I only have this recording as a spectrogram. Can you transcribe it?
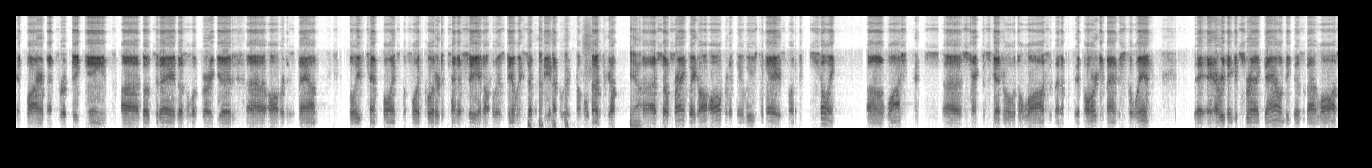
environment for a big game. Uh, though today it doesn't look very good. Uh, Auburn is down, I believe, 10 points in the fourth quarter to Tennessee, and it was nearly 17, I believe, a couple of minutes ago. Yeah. Uh, so, frankly, Auburn, if they lose today, is going to be killing uh, Washington's uh, strength of schedule with a loss. And then if, if Oregon manages to win, everything gets dragged down because of that loss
